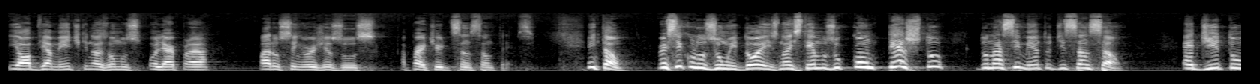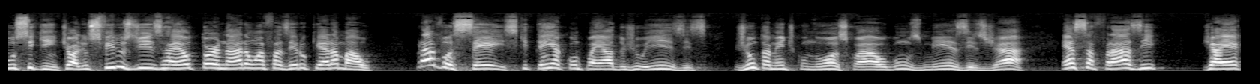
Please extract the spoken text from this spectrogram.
e, obviamente, que nós vamos olhar para, para o Senhor Jesus a partir de Sansão 13. Então, versículos 1 e 2, nós temos o contexto do nascimento de Sansão. É dito o seguinte: olha, os filhos de Israel tornaram a fazer o que era mal. Para vocês que têm acompanhado juízes juntamente conosco há alguns meses já, essa frase já é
